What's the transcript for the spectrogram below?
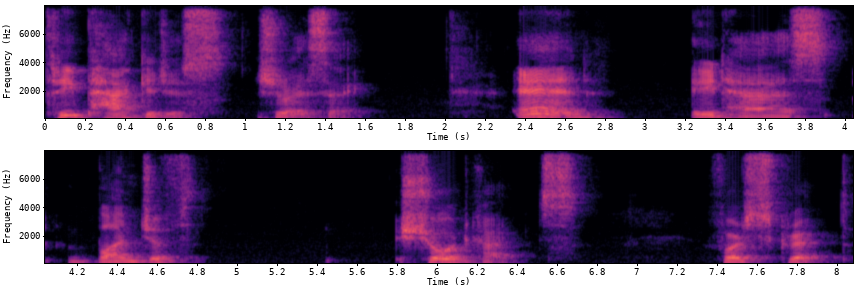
three packages, should I say. And it has a bunch of shortcuts for script.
